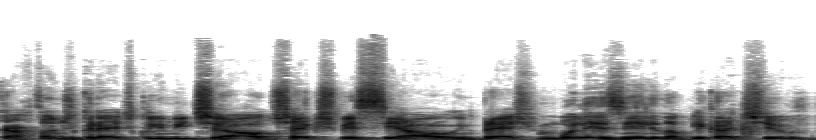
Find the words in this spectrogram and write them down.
Cartão de crédito com limite alto, cheque especial, empréstimo molezinho ali no aplicativo.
